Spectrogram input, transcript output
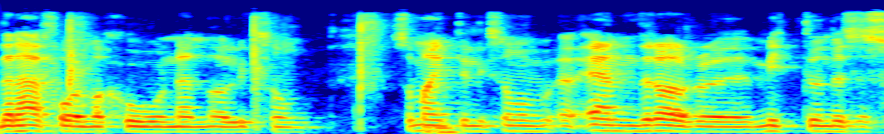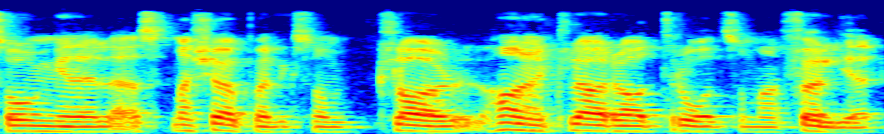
Den här formationen. Och liksom, så man inte liksom ändrar eh, mitt under säsongen. Eller, alltså, man kör på en liksom klar, har en klar rad tråd som man följer.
